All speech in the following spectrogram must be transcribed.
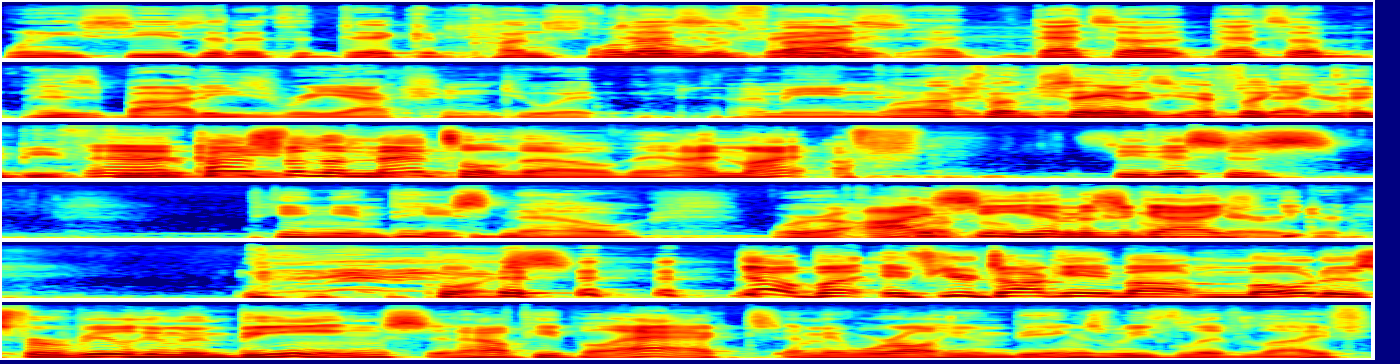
when he sees that it's a dick and punch well Dill that's in his the body face? uh, that's a that's a his body's reaction to it i mean Well, that's what I'm and saying. If- if, like, that you're- could be Uh, it comes from the too. mental, though. Man, I might see. This is opinion based now, where I see him as a guy. character. Of course. no, but if you're talking about motives for real human beings and how people act, I mean, we're all human beings. We've lived life.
